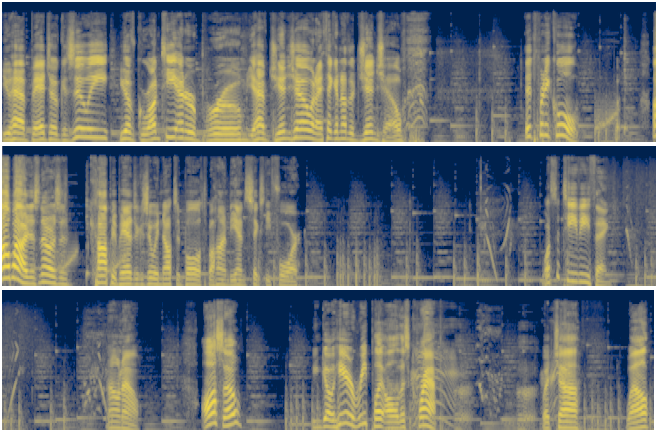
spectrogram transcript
you have Banjo Kazooie, you have Grunty and her broom, you have Jinjo, and I think another Jinjo. it's pretty cool. Oh wow, I just noticed a copy of Banjo Kazooie Nuts and Bolts behind the N64. What's the TV thing? Oh no. Also, you can go here replay all this crap. Which, uh, well,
